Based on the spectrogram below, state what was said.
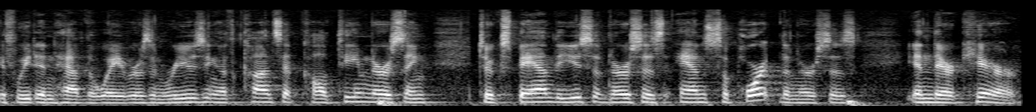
if we didn't have the waivers. And we're using a concept called team nursing to expand the use of nurses and support the nurses in their care.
